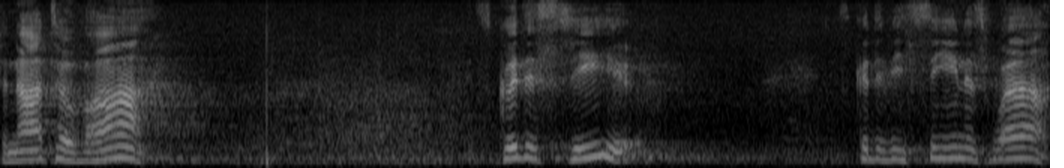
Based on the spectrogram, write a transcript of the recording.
Shana Tova. It's good to see you. It's good to be seen as well.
